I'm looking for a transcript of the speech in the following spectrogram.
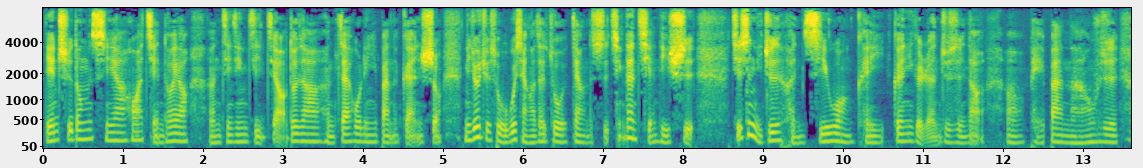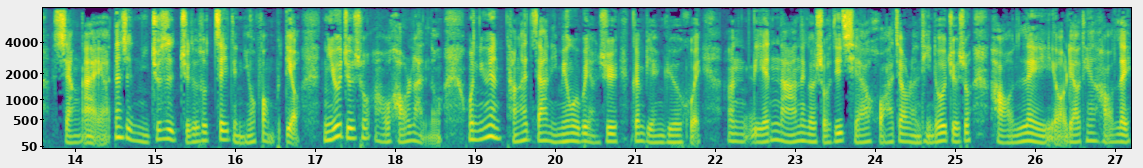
连吃东西啊、花钱都要很斤斤计较，都是要很在乎另一半的感受。你就觉得说我不想要再做这样的事情，但前提是，其实你就是很希望可以跟一个人就是那呃陪伴啊，或是相爱啊，但是你就是觉得说这一点你又放不掉，你又觉得说啊，我好懒哦，我宁愿躺在家里面，我也不想去跟别人约会，嗯，连拿那个手机起来滑交软体你都会觉得。说好累哦，聊天好累。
